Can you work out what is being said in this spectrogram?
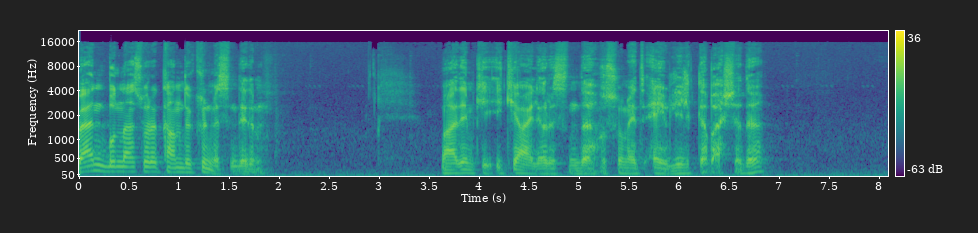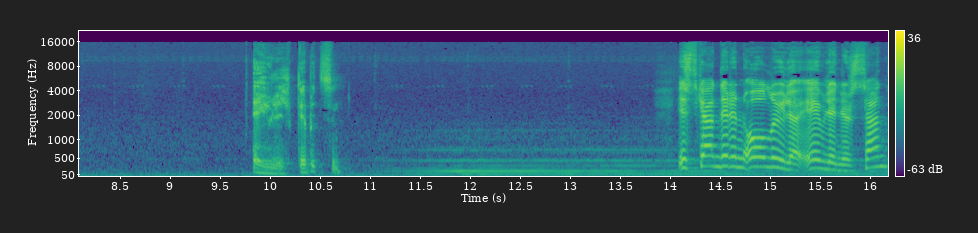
Ben bundan sonra kan dökülmesin dedim. Madem ki iki aile arasında husumet evlilikle başladı... ...evlilik de bitsin. İskender'in oğluyla evlenirsen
